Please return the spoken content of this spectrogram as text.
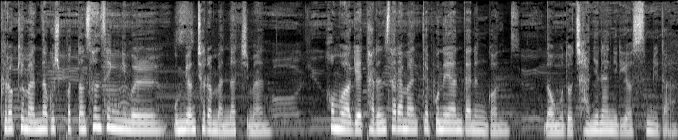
그렇게 만나고 싶었던 선생님을 운명처럼 만났지만 허무하게 다른 사람한테 보내야 한다는 건 너무도 잔인한 일이었습니다.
